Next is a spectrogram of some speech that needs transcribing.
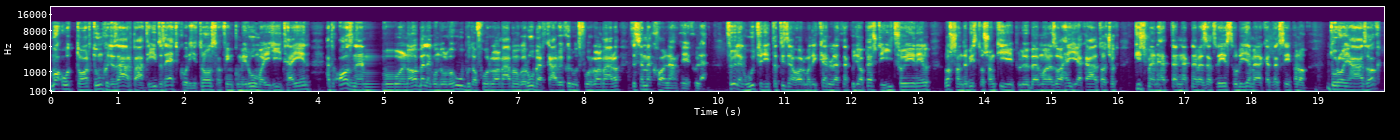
ma ott tartunk, hogy az Árpád híd, az egykori transzakvinkumi római híd helyén, hát az nem volna, belegondolva Óbuda forgalmában, meg a Robert Károly körút forgalmára, hiszen meghalnánk nélküle. Főleg úgy, hogy itt a 13. kerületnek ugye a Pesti hídfőjénél lassan, de biztosan kiépülőben van ez a helyiek által csak Kismenhettennek nevezett rész, ahol így emelkednek szépen a toronyházak,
